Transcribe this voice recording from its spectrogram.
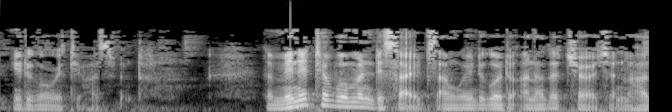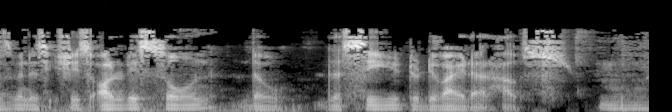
You need to go with your husband. The minute a woman decides, I'm going to go to another church and my husband is, she's already sown the, the seed to divide our house. Mm.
